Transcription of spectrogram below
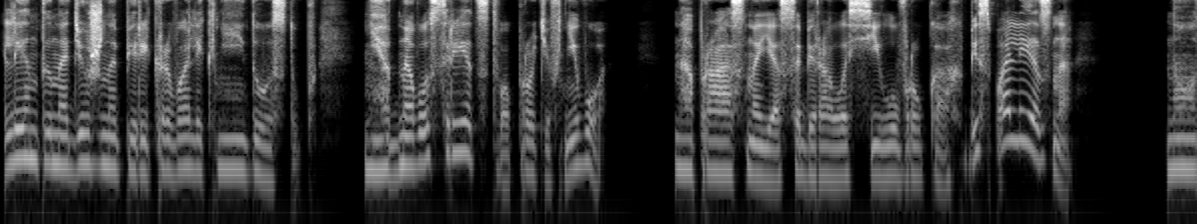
Ленты надежно перекрывали к ней доступ. Ни одного средства против него. Напрасно я собирала силу в руках, бесполезно. Но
